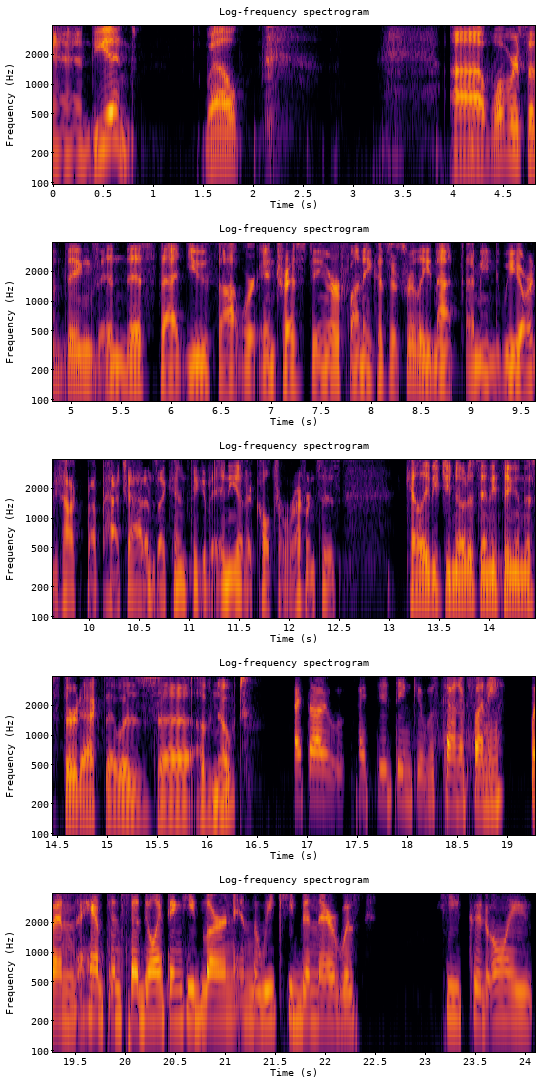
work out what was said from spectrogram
and the end. Well, uh, what were some things in this that you thought were interesting or funny? Because there's really not. I mean, we already talked about Patch Adams. I couldn't think of any other cultural references. Kelly, did you notice anything in this third act that was uh, of note? I thought it, I did think it was kind of funny when Hamton said the only thing he'd learned in the week he'd been there was he could only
